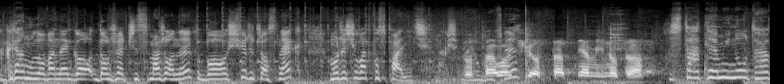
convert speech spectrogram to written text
granulowanego do rzeczy smażonych, bo świeży czosnek może się łatwo spalić. Jak się Została ci ostatnia minuta. Ostatnia minuta.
